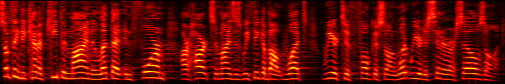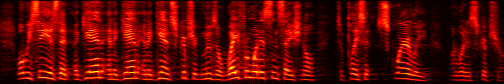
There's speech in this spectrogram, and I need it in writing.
something to kind of keep in mind and let that inform our hearts and minds as we think about what we are to focus on, what we are to center ourselves on. What we see is that again and again and again, Scripture moves away from what is sensational to place it squarely on what is scriptural.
